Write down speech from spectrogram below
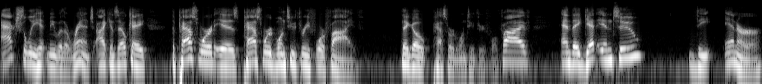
actually hit me with a wrench, I can say, okay, the password is password one two three four five. They go password one two three four five, and they get into the inner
